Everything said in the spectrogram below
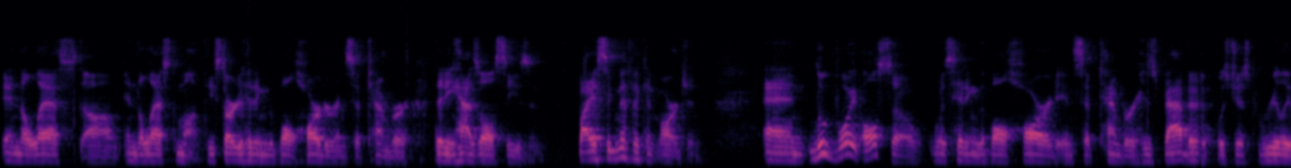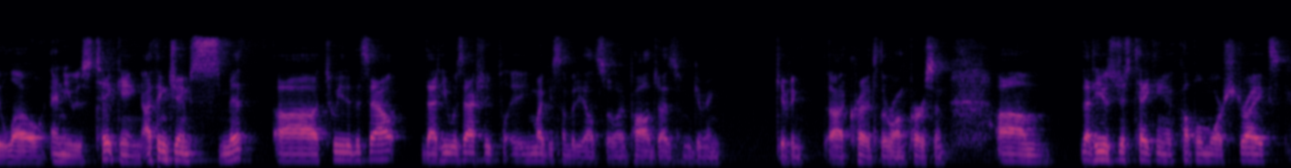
in the last um, in the last month. He started hitting the ball harder in September than he has all season by a significant margin. And Luke Voit also was hitting the ball hard in September. His BABIP was just really low, and he was taking. I think James Smith uh, tweeted this out that he was actually. Play, he might be somebody else, so I apologize if I'm giving giving uh, credit to the wrong person. Um, that he was just taking a couple more strikes,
